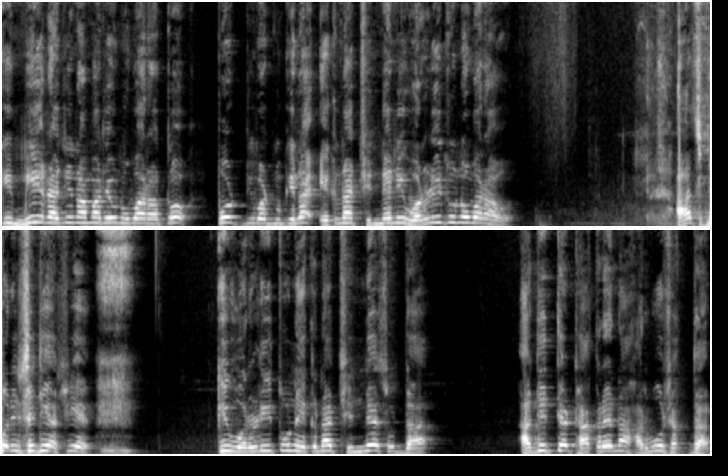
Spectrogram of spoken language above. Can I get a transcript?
की मी राजीनामा देऊन उभा राहतो. पोटनिवडणुकीला एकनाथ शिंदेनी वरळीतून उभं राहावं. आज परिस्थिती अशी आहे की वरळीतून एकनाथ शिंदेसुद्धा आदित्य ठाकरेंना हरवू शकतात.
